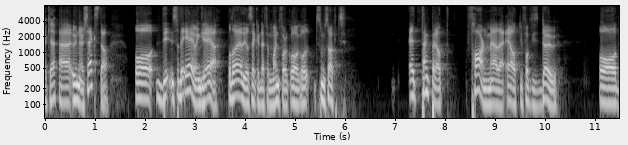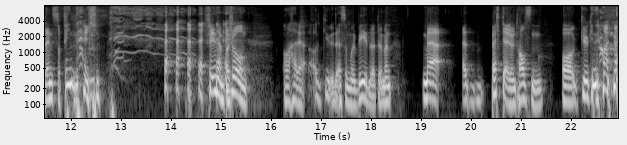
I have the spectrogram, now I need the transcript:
okay. eh, under sex, da. Det, så det er jo en greie, og da er det jo sikkert det for mannfolk òg. Og som sagt, jeg tenker bare at faren med det er at du faktisk dør, og den som finner Finner en person Og det her er Å, gud, det er så morbid, vet du. Men med et belte rundt halsen og kuken i hånda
